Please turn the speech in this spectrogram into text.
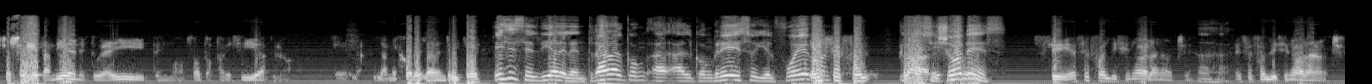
yo llegué también, estuve ahí, tengo fotos parecidas, pero eh, la, mejor es la de Enrique. ¿Ese es el día de la entrada al, al Congreso y el fuego? Ese fue, los sillones? sí, ese fue el 19 de la noche. Ese fue el 19 de la noche.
